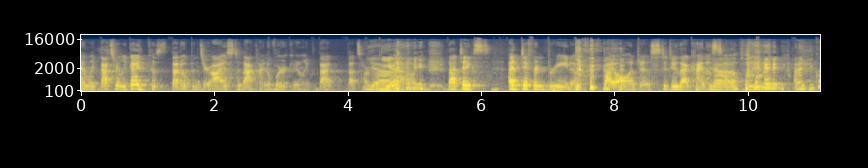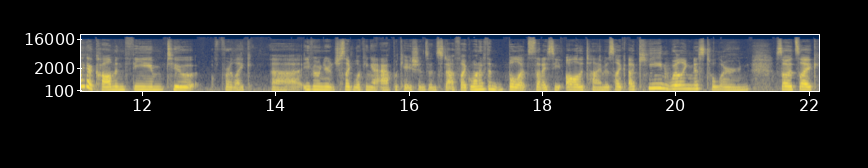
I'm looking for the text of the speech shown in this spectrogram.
and like that's really good because that opens your eyes to that kind of work and you're like that that's hard Yeah. Yeah. that takes a different breed of biologists to do that kind of yeah, stuff totally. and I think like a common theme too for like uh, even when you're just like looking at applications and stuff, like one of the bullets that I see all the time is like a keen willingness to learn. So it's like,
